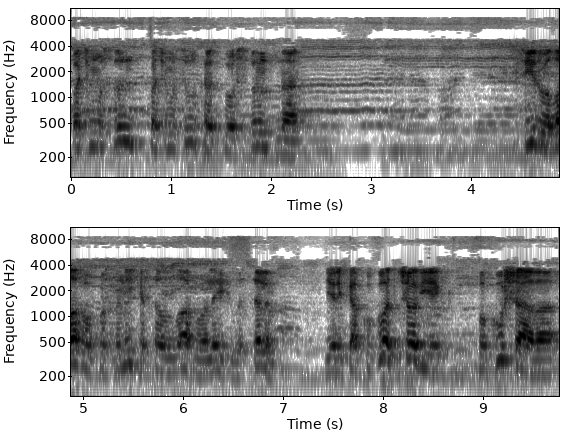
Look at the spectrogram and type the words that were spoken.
Pa ćemo, svrn, pa ćemo se ukratko osvrnuti na siru Allahov poslanika sallallahu alaihi ve sellem jer kako god čovjek pokušava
